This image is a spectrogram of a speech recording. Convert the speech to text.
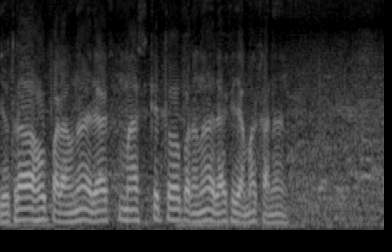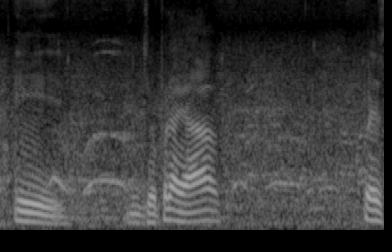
Yo trabajo para una vereda, más que todo para una vereda que se llama Canán. Y yo por allá, pues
